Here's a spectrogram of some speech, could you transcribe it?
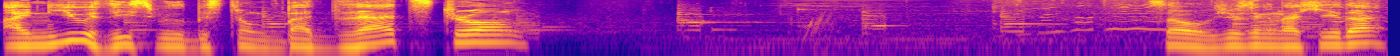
I knew this will be strong, but that strong. So, using Nahida,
